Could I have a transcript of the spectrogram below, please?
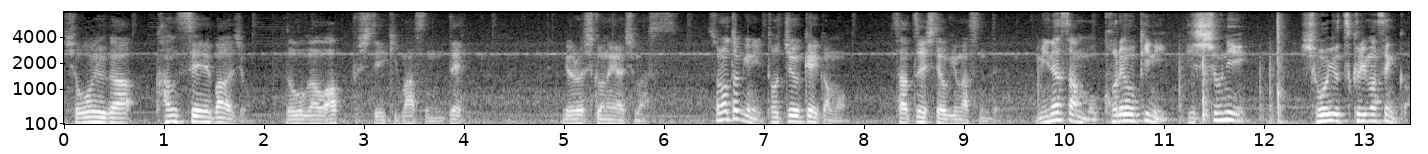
醤油が完成バージョン。動画をアップしていきますんでよろしくお願いします。その時に途中経過も撮影しておきますんで皆さんもこれを機に一緒に醤油作りませんか？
